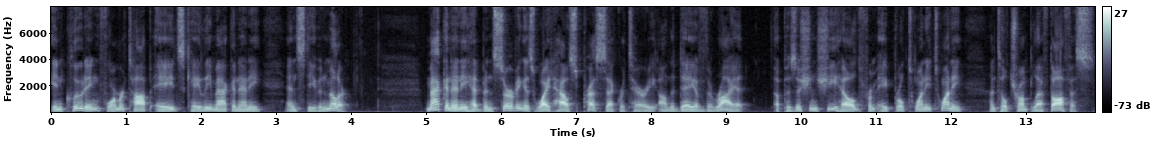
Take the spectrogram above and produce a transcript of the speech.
including former top aides Kayleigh McEnany and Stephen Miller. McEnany had been serving as White House press secretary on the day of the riot a position she held from April 2020 until Trump left office.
